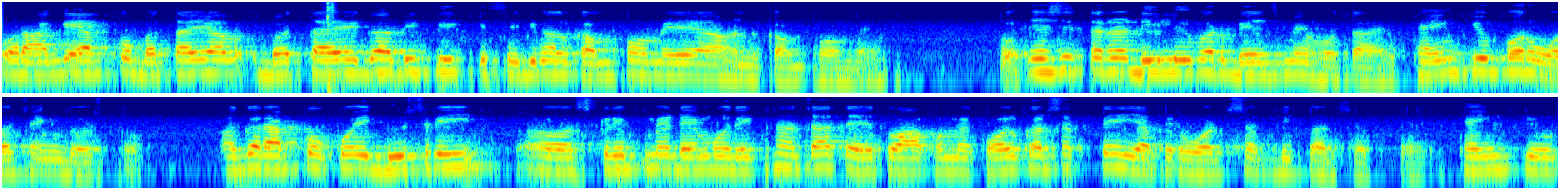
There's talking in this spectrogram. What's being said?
और आगे आपको बताया बताएगा भी कि, कि सिग्नल कंफर्म है या अनकंफर्म है। तो इसी तरह डिलीवर बेज में होता है। थैंक यू फॉर वॉचिंग दोस्तों। अगर आपको कोई दूसरी स्क्रिप्ट में डेमो देखना चाहते हैं तो आप हमें कॉल कर सकते हैं या फिर व्हाट्सअप भी कर सकते हैं। थैंक यू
